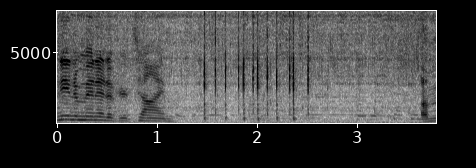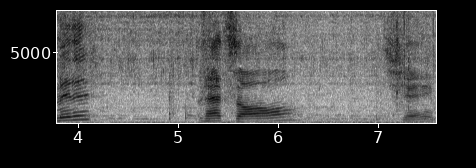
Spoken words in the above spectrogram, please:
Need a minute of your time. A minute? That's all? Shame.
